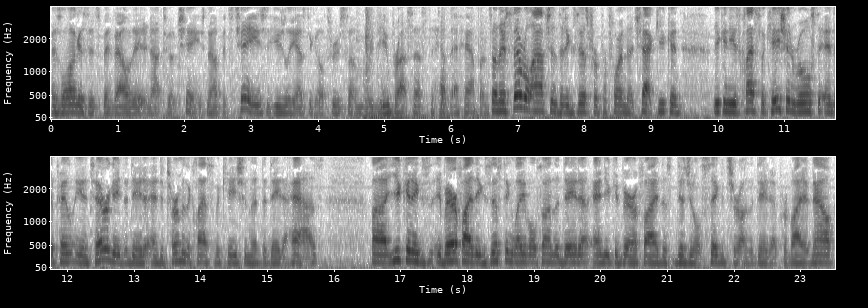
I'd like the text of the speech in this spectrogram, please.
as long as it's been validated not to have changed. Now, if it's changed, it usually has to go through some review process to have that happen. So there's several options that exist for performing the check. You can you can use classification rules to independently interrogate the data and determine the classification that the data has. Uh, you can ex- verify the existing labels on the data, and you can verify this digital signature on the data provided. Now,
